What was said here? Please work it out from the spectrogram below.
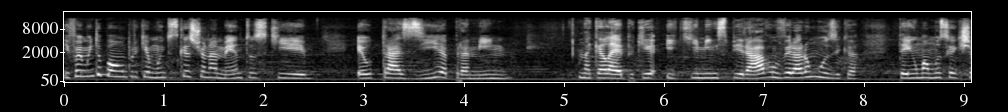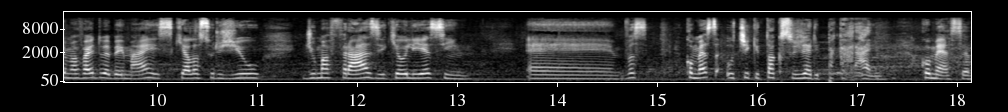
e foi muito bom, porque muitos questionamentos que eu trazia para mim naquela época e que me inspiravam viraram música. Tem uma música que chama Vai Doer Bem Mais, que ela surgiu de uma frase que eu li assim. É, você, começa, o TikTok sugere pra caralho. Começa.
